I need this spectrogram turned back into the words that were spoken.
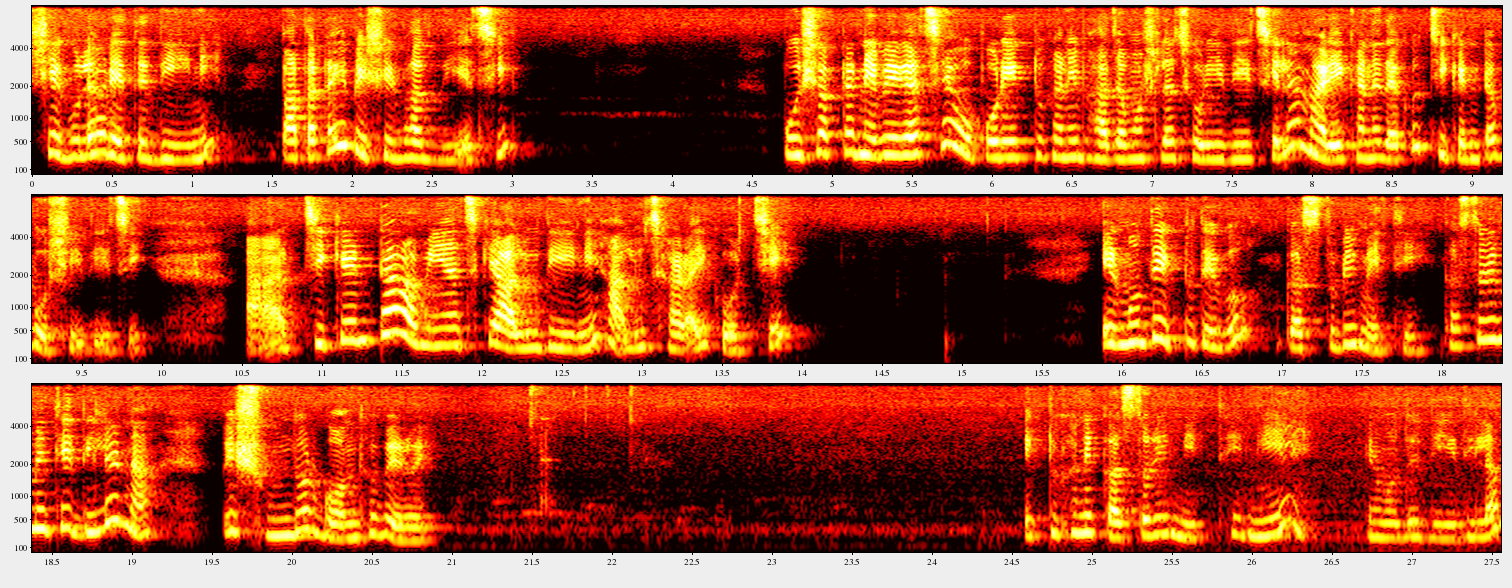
সেগুলো আর এতে দিইনি। পাতাটাই বেশিরভাগ দিয়েছি। পুঁই শাকটা নেবে গেছে, ওপরে একটুখানি ভাজা মশলা ছড়িয়ে দিয়েছিলাম, আর এখানে দেখো চিকেনটা বসিয়ে দিয়েছি। আর চিকেনটা আমি আজকে আলু দিইনি, আলু ছাড়াই করছি। এর মধ্যে একটু দেব কস্তুরি মেথি। কস্তুরি মেথি দিলে না বেশ সুন্দর গন্ধ বেরোয়। একটুখানি কস্তুরি মেথি নিয়ে এর মধ্যে দিয়ে দিলাম।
